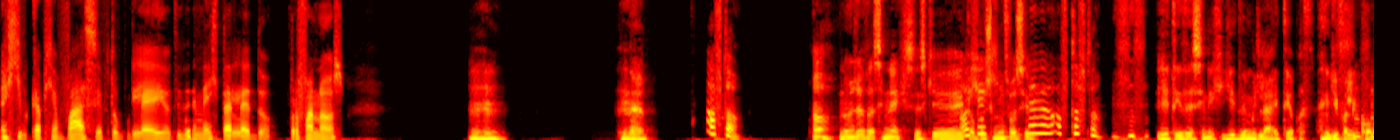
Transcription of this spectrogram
έχει κάποια βάση αυτό που λέει, ότι δεν έχει ταλέντο, προφανώς. Ναι. Αυτό. Α, νόμιζα θα συνέχισες και κάπως ήμουν φάση. Ναι, αυτό, αυτό. Γιατί δεν συνεχίζει, γιατί δεν μιλάει, τι έπαθε. Εγκεφαλικό.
